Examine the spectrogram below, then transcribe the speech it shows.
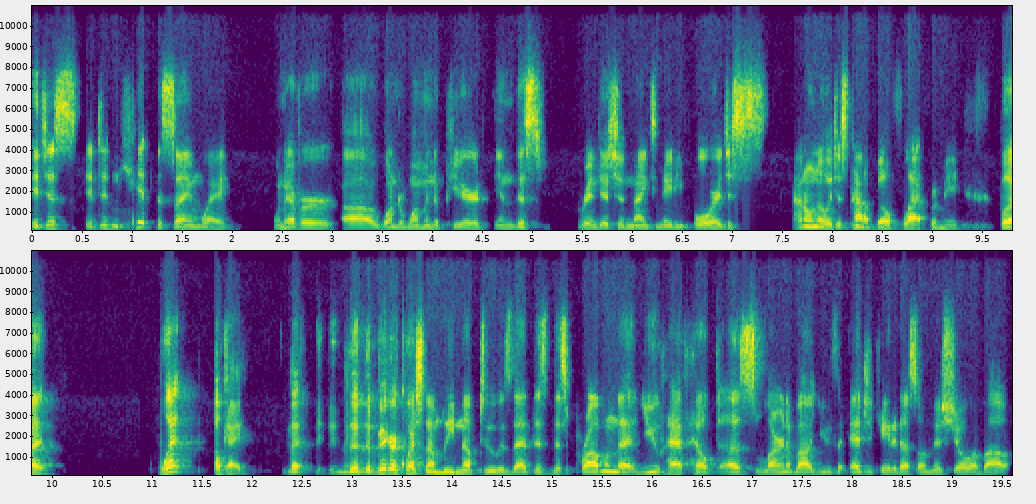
it just it didn't hit the same way whenever uh, Wonder Woman appeared in this rendition, 1984. It just I don't know, it just kind of fell flat for me. But what? Okay, the, the the bigger question I'm leading up to is that this this problem that you have helped us learn about, you've educated us on this show about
